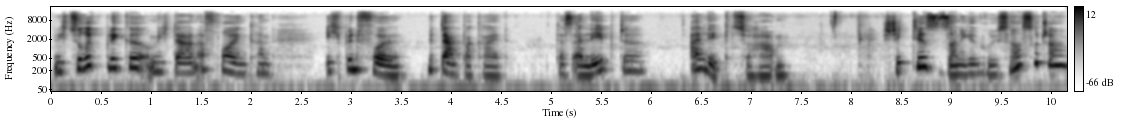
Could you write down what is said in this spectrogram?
Wenn ich zurückblicke und mich daran erfreuen kann, ich bin voll mit Dankbarkeit, das Erlebte erlebt zu haben. Ich schicke dir sonnige Grüße aus Suja.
